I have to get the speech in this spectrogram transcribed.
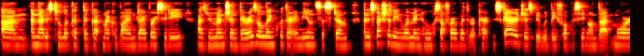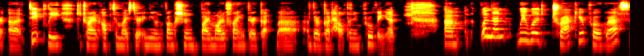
um, and that is to look at the gut microbiome diversity. As we mentioned, there is a link with our immune system, and especially in women who suffer with recurrent miscarriages, we would be focusing on that more uh, deeply to try and optimize their immune function by modifying their gut uh, their gut health and improving it. Um, and then we would track your progress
